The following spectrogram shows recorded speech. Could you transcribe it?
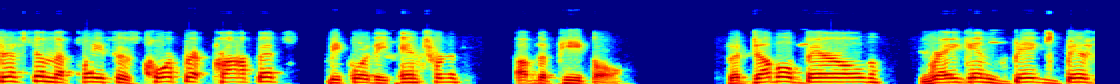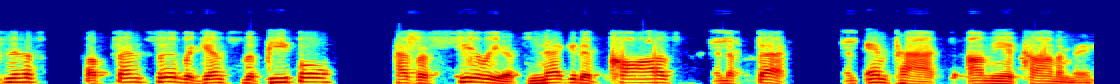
system that places corporate profits before the interests of the people. The double-barreled Reagan big business offensive against the people has a serious negative cause and effect and impact on the economy.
